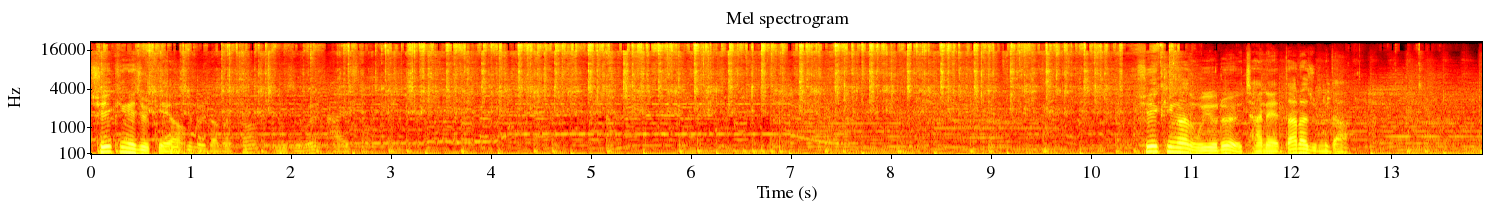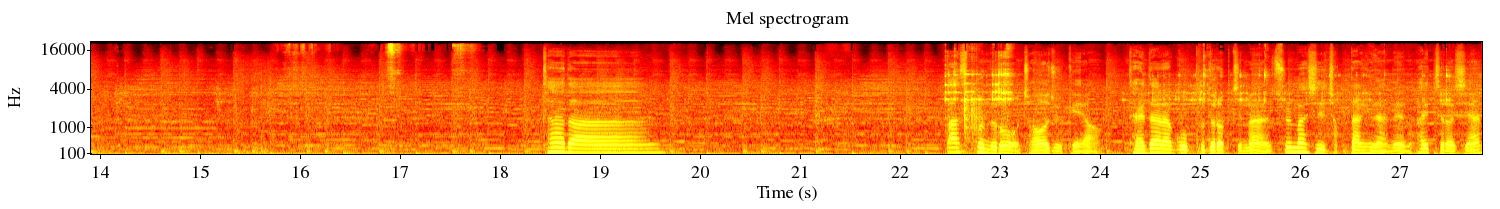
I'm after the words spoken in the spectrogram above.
쉐이킹 해줄게요. 진심을 담아서 진심을 다해서. 쉐이킹한 우유를 잔에 따라줍니다. 타단. 바스푼으로 저어줄게요. 달달하고 부드럽지만 술맛이 적당히 나는 화이트 러시안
